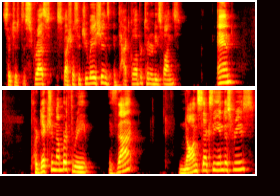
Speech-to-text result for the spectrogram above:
such as distress, special situations, and tactical opportunities funds. And prediction number three is that non sexy industries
